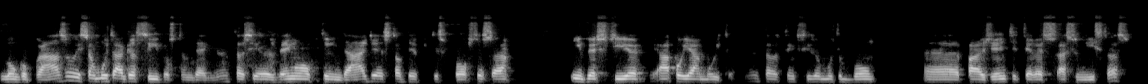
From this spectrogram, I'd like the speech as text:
longo prazo e são muito agressivos também. Né? Então, se eles veem uma oportunidade, estão dispostos a investir, a apoiar muito. Né? Então, tem sido muito bom uh, para a gente ter esses acionistas.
